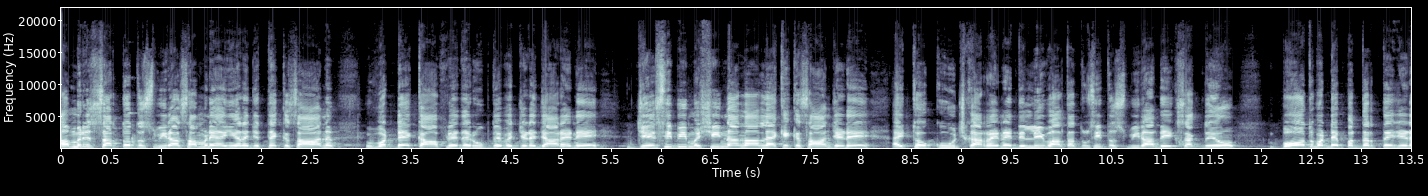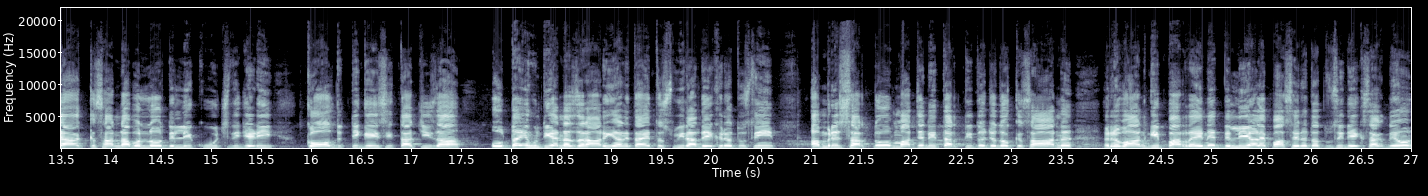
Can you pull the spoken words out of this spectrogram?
ਅੰਮ੍ਰਿਤਸਰ ਤੋਂ ਤਸਵੀਰਾਂ ਸਾਹਮਣੇ ਆਈਆਂ ਨੇ, ਜਿੱਥੇ ਕਿਸਾਨ ਵੱਡੇ ਕਾਫਲੇ ਦੇ ਰੂਪ ਦੇ ਵਿੱਚ ਜਿਹੜੇ ਜਾ ਰਹੇ ਨੇ, ਜੀਸੀਬੀ ਮਸ਼ੀਨਾਂ ਨਾਲ ਲੈ ਕੇ ਕਿਸਾਨ ਜਿਹੜੇ ਇੱਥੋਂ ਕੂਚ ਕਰ ਰਹੇ ਨੇ ਦਿੱਲੀ ਵੱਲ, ਤਾਂ ਤੁਸੀਂ ਤਸਵੀਰਾਂ ਦੇਖ ਸਕਦੇ ਹੋ। ਬਹੁਤ ਵੱਡੇ ਪੱਧਰ ਤੇ ਜਿਹੜਾ ਕਿਸਾਨਾਂ ਵੱਲੋਂ ਦਿੱਲੀ ਕੂਚ ਦੀ ਜਿਹੜੀ ਕਾਲ ਦਿੱਤੀ ਗਈ ਸੀ, ਤਾਂ ਚੀਜ਼ਾਂ ਉਦਾਂ ਹੀ ਹੁੰਦੀਆਂ ਨਜ਼ਰ ਆ ਰਹੀਆਂ ਨੇ। ਤਾਂ ਇਹ ਤਸਵੀਰਾਂ ਦੇਖ ਰਹੇ ਹੋ ਤੁਸੀਂ, ਅੰਮ੍ਰਿਤਸਰ ਤੋਂ ਮਾਝੇ ਦੀ ਧਰਤੀ ਤੋਂ ਜਦੋਂ ਕਿਸਾਨ ਰਵਾਨਗੀ ਭਰ ਰਹੇ ਨੇ ਦਿੱਲੀ ਵਾਲੇ ਪਾਸੇ ਨੂੰ, ਤਾਂ ਤੁਸੀਂ ਦੇਖ ਸਕਦੇ ਹੋ,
